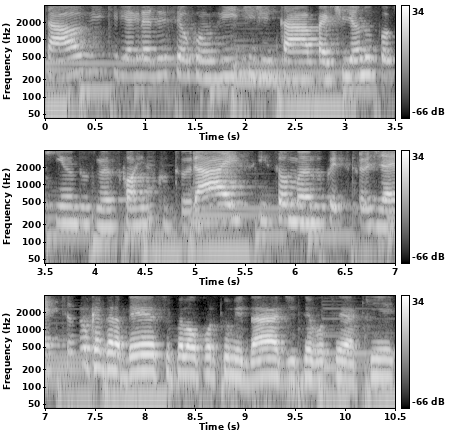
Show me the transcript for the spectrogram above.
salve! Queria agradecer o convite de estar partilhando um pouquinho dos meus corres culturais e somando com esse projeto. Eu que agradeço pela oportunidade de ter você aqui.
